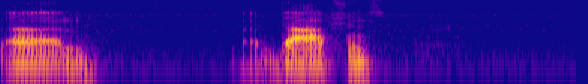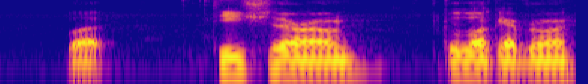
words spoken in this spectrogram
um, the options. But teach their own. Good luck, everyone.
